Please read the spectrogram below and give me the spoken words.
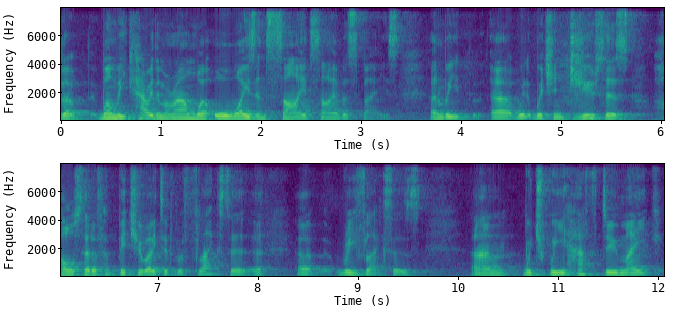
that when we carry them around, we're always inside cyberspace, and we, uh, which induces a whole set of habituated reflex, uh, uh, reflexes, um, which we have to make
